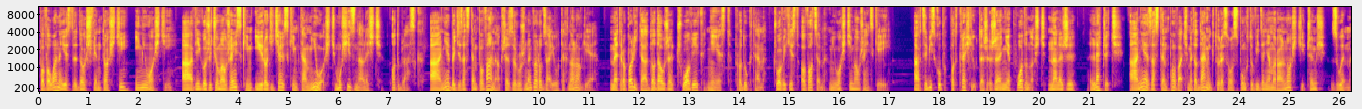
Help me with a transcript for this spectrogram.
powołany jest do świętości i miłości, a w jego życiu małżeńskim i rodzicielskim ta miłość musi znaleźć odblask, a nie być zastępowana przez różnego rodzaju technologie. Metropolita dodał, że człowiek nie jest produktem, człowiek jest owocem miłości małżeńskiej. Arcybiskup podkreślił też, że niepłodność należy leczyć, a nie zastępować metodami, które są z punktu widzenia moralności czymś złym.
